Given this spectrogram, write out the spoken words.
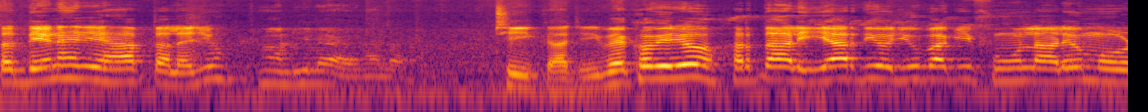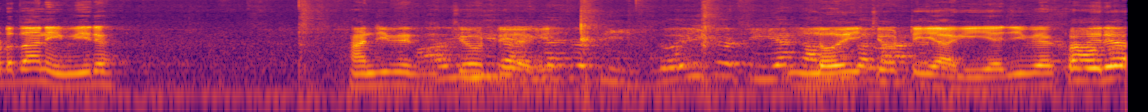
ਤਾਂ ਦਿਨ ਹਜੇ ਹਫਤਾ ਲੈ ਜੂ। ਹਾਂਜੀ ਲੈ ਆਇਆ ਠੀਕ ਆ ਜੀ। ਵੇਖੋ ਵੀਰੋ 48000 ਦੀ ਹੋ ਜੂ ਬਾਕੀ ਫੋਨ ਲਾ ਲਿਓ ਮੋੜਦਾ ਨਹੀਂ ਵੀਰ। ਹਾਂਜੀ ਵੀਰ ਜੀ ਝੋਟੀ ਆ ਗਈ। ਲੋਈ ਝੋਟੀ ਆ ਲੋਈ ਝੋਟੀ ਆ ਗਈ ਆ ਜੀ ਵੇਖੋ ਵੀਰੋ।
